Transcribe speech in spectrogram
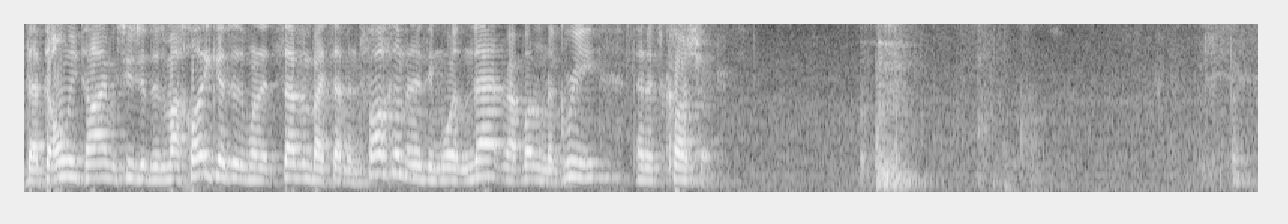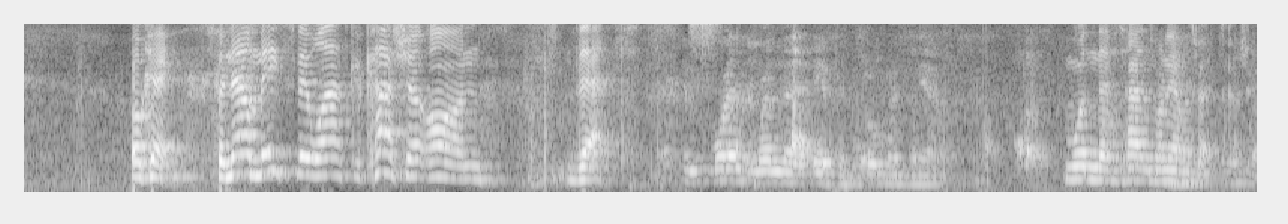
that the only time, excuse me, there's machlekes is when it's seven by seven tefachim. Anything more than that, Rabbanon agree that it's kosher. Okay, so now Meisve will ask a kasha on that. More than, more than that if it's over 20 hours. More than that, if it's higher than 20 hours, right? It's kosher.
